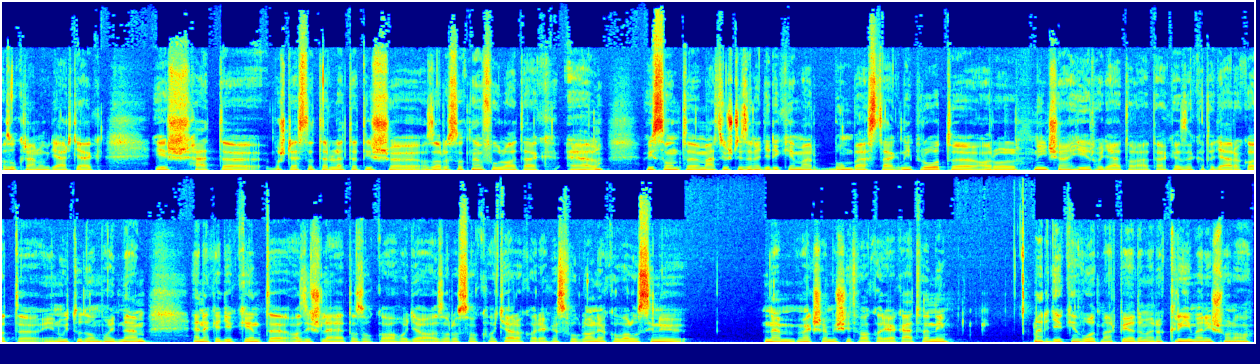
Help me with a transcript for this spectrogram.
az ukránok gyártják, és hát most ezt a területet is az oroszok nem foglalták el, viszont március 11-én már bombázták Niprót, arról nincsen hír, hogy eltalálták ezeket a gyárakat, én úgy tudom, hogy nem. Ennek egyébként az is lehet az oka, hogy az oroszok, hogyha el akarják ezt foglalni, akkor valószínű nem megsemmisítve akarják átvenni mert egyébként volt már példa, mert a Krímen is van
